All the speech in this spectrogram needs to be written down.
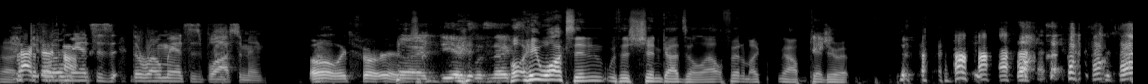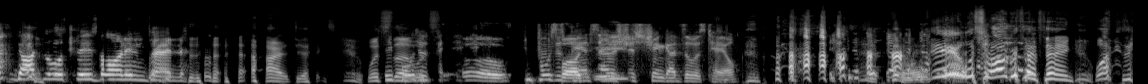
All right. Back the to the top. romance is the romance is blossoming. Oh, it sure is. right, DX, what's next? Well, he walks in with his Shin Godzilla outfit. I'm like, no, can't do it. Godzilla stays on in bed. All right, DX. What's He the pulls, what's, his, Oh, he pulls his pants down. It's just Shin Godzilla's tail. Ew, what's wrong with that thing? Why is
